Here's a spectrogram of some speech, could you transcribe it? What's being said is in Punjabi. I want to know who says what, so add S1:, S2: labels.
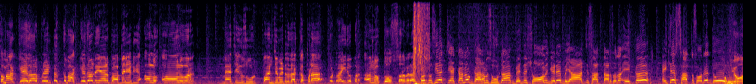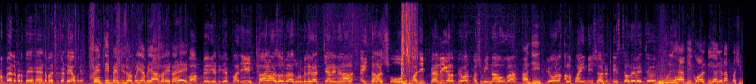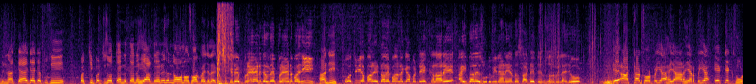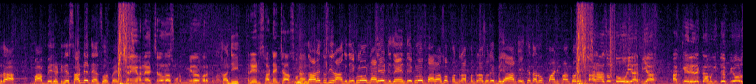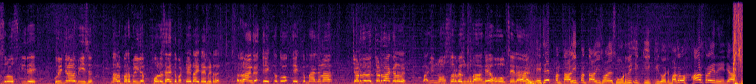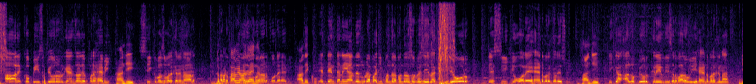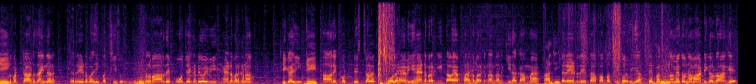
S1: ਧਮਾਕੇਦਾਰ ਪ੍ਰਿੰਟ ਧਮਾਕੇਦਾਰ ਡਿਜ਼ਾਈਨ ਬਾਬੇ ਦੀ all all over matching suit 5 metre ਦਾ ਕੱਪੜਾ ਕੋਟਰਾਈ ਦੇ ਉੱਪਰ ਲਓ 200 ਰੁਪਏ ਦਾ।
S2: ਸੋ ਤੁਸੀਂ ਇਹ ਚੈੱਕ ਕਰ ਲਓ ਗਰਮ ਸੂਟ ਆ ਵਿਦ ਸ਼ਾਲ ਜਿਹੜੇ ਬਾਜ਼ਾਰ 'ਚ 7-800 ਦਾ ਇੱਕ ਇੱਥੇ 700 ਦੇ ਦੋ।
S1: ਪਿਓਰ ਵੈਲਵਟ ਤੇ ਹੈਂਡ ਵਰਕ ਕੱਢਿਆ ਹੋਇਆ।
S2: 35-3500 ਰੁਪਈਆ ਬਾਜ਼ਾਰ ਦਾ ਰੇਟ ਆ ਇਹ।
S1: ਬਾਬੇ ਦੀ ਹੱਟੀ ਦੇ ਭਾਜੀ 1800 ਰੁਪਏ ਦਾ ਸੂਟ ਮਿਲੇਗਾ ਚੈਲੰਜ ਦੇ ਨਾਲ ਐਦਾਂ ਦਾ ਸ਼ੋਲ ਭਾਜੀ ਪਹਿਲੀ ਗੱਲ ਪਿਓਰ ਪਸ਼ਮੀਨਾ ਹੋਊਗਾ।
S2: ਹਾਂਜੀ।
S1: ਪਿਓਰ ਅਲਪਾਈਨ ਦੀ ਸ਼ਰਟ ਡਿਜੀਟਲ ਦੇ ਵਿੱਚ।
S2: ਪੂਰੀ ਹੈਵੀ ਕੁਆਲਿਟੀ ਆ ਜਿਹੜਾ ਪਸ਼ਮੀਨਾ ਕਹਿ ਕਹਿ ਕੇ ਤੁਸੀਂ 25-2500 3-3000 ਦੇ ਲੈਣੇ ਸੀ 9-900 ਰੁਪਏ 'ਚ ਲੈ ਜਾਓ
S1: ਜਿਹੜੇ ਬ੍ਰਾਂਡ ਚੱਲਦੇ ਬ੍ਰਾਂਡ ਭਾਜੀ।
S2: ਹਾਂਜੀ।
S1: ਉਹ ਚ ਵੀ ਆਪਾਂ ਰੇਟਾਂ ਦੇ ਪਾਣ ਲੱਗਿਆ ਵੱਡੇ ਖਲਾਰੇ ਐਦਾਂ ਦੇ ਸੂਟ ਵੀ ਲੈਣੇ ਆ ਤਾਂ 350 ਰੁਪਏ ਲੈ ਜਾਓ।
S2: ਇਹ 8-800 ਰੁਪਈਆ 1000-1000 ਰੁਪਈਆ ਇੱਕ ਇੱਕ ਸੂਟ ਦਾ ਬਾਬੇ ਹੱਟੀ ਨੇ 350 ਰੁਪਏ।
S1: ਕਰੇਵ ਨੈਚੁਰਲ ਦਾ ਸੂਟ ਮਿਰਰ ਵਰਕ ਨਾਲ।
S2: ਹਾਂਜੀ।
S1: ਰੇਟ 450 ਦਾ।
S2: ਨਾਲੇ ਤੁਸੀਂ ਰੰਗ ਦੇਖ ਲਓ ਨਾਲੇ ਡਿਜ਼ਾਈਨ ਦੇਖ ਲਓ 1200 15 1500 ਦੇ ਬਾਜ਼ਾਰ 'ਚ ਇੱਥੇ ਤੁਹਾਨੂੰ 5-500 ਦੇ
S1: 1800 2000 ਰੁਪਿਆ ਆ ਘੇਰੇ ਦੇ ਕੰਮ ਕੀਤੇ ਪਿਓਰ ਸਰੋਸਕੀ ਦੇ। Origignal ਪੀਸ ਨਾਲ ਬਰਬਰੀ ਦੇ ਫੁੱਲ ਸਾਈਜ਼ ਦੁਪੱਟੇ 2.5 ਮੀਟਰ। ਰੰਗ ਇੱਕ ਤੋਂ ਇੱਕ ਮੈਂ ਕਹਿੰਦਾ ਚੜਦੇ ਤੋਂ ਚੜਦਾ ਕਲਰ ਭਾਜੀ 900 ਰੁਪਏ ਸੂਟ ਦਾਂਗੇ ਹੋਲਸੇਲ ਹੈ।
S2: ਇੱਥੇ 45 4500 ਵਾਲੇ ਸੂਟ ਵੀ 21 2100 ਚ। ਮਤਲਬ ਹਰ ਤਰ੍ਹਾਂ ਦੀ ਰੇਂਜ ਆ।
S1: ਆਹ ਦੇਖੋ ਪੀਸ ਪਿਓਰ ਔਰਗੈਂਜ਼ਾ ਦੇ ਉੱਪਰ ਹੈਵੀ
S2: ਹਾਂਜੀ।
S1: ਸੀਕਵੈਂਸ ਵਰਕ ਦੇ ਨਾਲ।
S2: ਦੁਪੱਟਾ ਵੀ designer।
S1: ਨਾਲ ਫੁੱਲ ਹੈਵੀ
S2: ਆ ਦੇਖੋ।
S1: ਇਹ 3-3000 ਦੇ ਸੂਟ ਆ ਭਾਜੀ 15-1500 ਰੁਪਏ ਸੇਲ ਲੱਗ ਗਈ। ਪਿਓਰ ਦੇਸੀ ਘਿਓ ਵਾਲੇ ਹੈਂਡ ਵਰਕ ਵਾਲੇ ਸੂਟ।
S2: ਹਾਂਜੀ।
S1: ਠੀਕ ਆ ਆਲੋ ਪਿਓਰ ਕਰੇਵ ਦੀ ਸਲਵਾਰ ਉਹ ਵੀ ਹੈਂਡ ਵਰਕ ਨਾਲ
S2: ਜੀ।
S1: ਦੁਪੱਟਾ ਡਿਜ਼ਾਈਨਰ ਤੇ ਰੇਟ ਭਾਜੀ 2500 ਰੁਪਏ। ਸਲਵਾਰ ਦੇ ਪੌਂਚੇ ਕੱਢੇ ਹੋਏ ਵੀ ਹੈਂਡ ਵਰਕ ਨਾਲ ਠੀਕ ਹੈ ਜੀ?
S2: ਜੀ।
S1: ਆਹ ਦੇਖੋ digital full heavy hand work ਕੀਤਾ ਹੋਇਆ ਪਰਨ ਵਰਕ ਨਾਲ ਨਲਕੀ ਦਾ ਕੰਮ ਹੈ।
S2: ਹਾਂਜੀ।
S1: ਤੇ ਰੇਟ ਦੇਤਾ ਆਪਾਂ 3200 ਰੁਪਿਆ
S2: ਤੇ
S1: ਨਵੇਂ ਤੋਂ ਨਵਾਂ ਆਰਟੀਕਲ ਦਾਂਗੇ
